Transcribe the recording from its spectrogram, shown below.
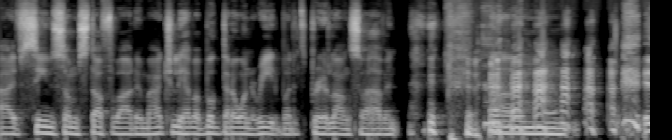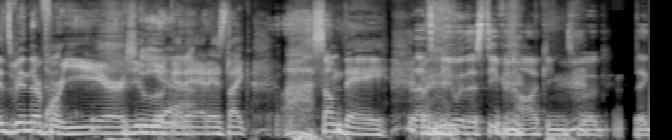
I've seen some stuff about him. I actually have a book that I want to read, but it's pretty long, so I haven't. um, it's been there for years. You look Yeah. at it, it's like ah, someday. That's me with the Stephen Hawking's book, like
